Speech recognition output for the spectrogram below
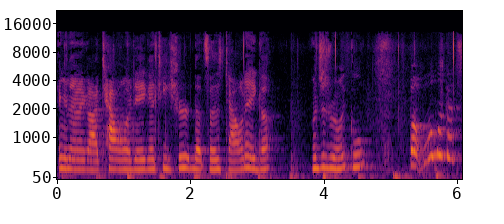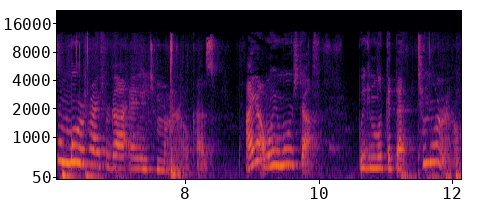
And then I got a Talladega t shirt that says Talladega, which is really cool. But we'll look at some more if I forgot any tomorrow, because I got way more stuff. We can look at that tomorrow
